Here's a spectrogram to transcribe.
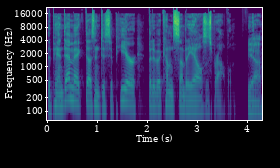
the pandemic doesn't disappear, but it becomes somebody else's problem. Yeah.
